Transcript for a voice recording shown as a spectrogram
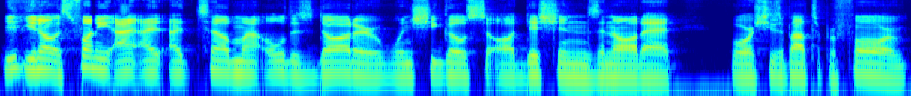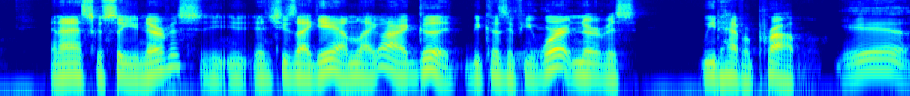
You, you know, it's funny. I, I I tell my oldest daughter when she goes to auditions and all that, or she's about to perform, and I ask her, "So you nervous?" And she's like, "Yeah." I'm like, "All right, good." Because if you weren't nervous, we'd have a problem. Yeah.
